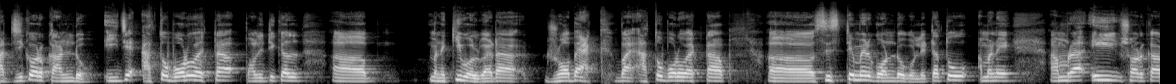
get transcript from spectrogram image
আর্যিকর কাণ্ড, এই যে এত বড় একটা পলিটিক্যাল মানে কি বলব, একটা ড্রব্যাক বা এত বড় একটা সিস্টেমের গণ্ডগোল এটা তো মানে আমরা এই সরকার,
